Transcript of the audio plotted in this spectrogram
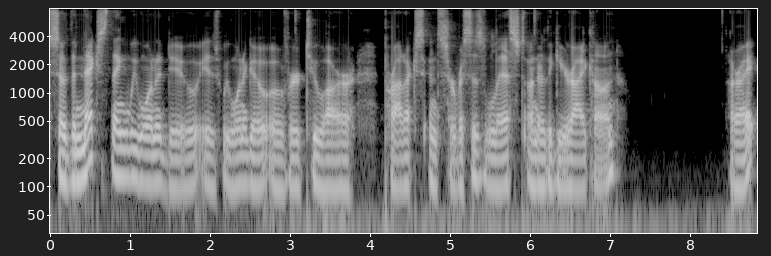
so the next thing we want to do is we want to go over to our products and services list under the gear icon. All right,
